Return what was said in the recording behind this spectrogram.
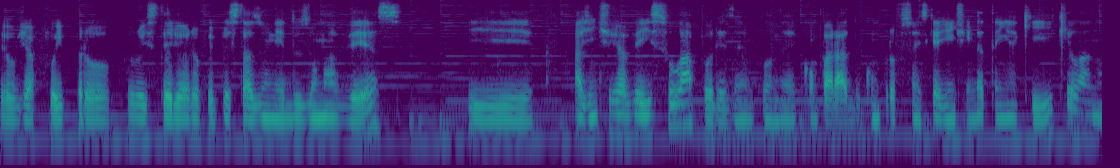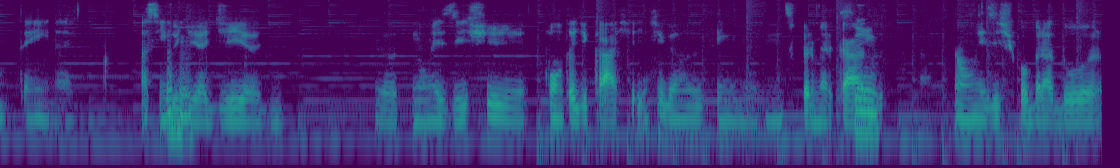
eu já fui pro, pro exterior, eu fui para os Estados Unidos uma vez e a gente já vê isso lá, por exemplo, né? Comparado com profissões que a gente ainda tem aqui que lá não tem, né? Assim, do Uhum. dia a dia. Não existe ponta de caixa, digamos assim, no supermercado. Sim. Não existe cobrador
